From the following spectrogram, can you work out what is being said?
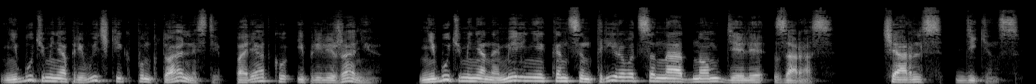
не будь у меня привычки к пунктуальности, порядку и прилежанию, не будь у меня намерения концентрироваться на одном деле за раз. Чарльз Диккенс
